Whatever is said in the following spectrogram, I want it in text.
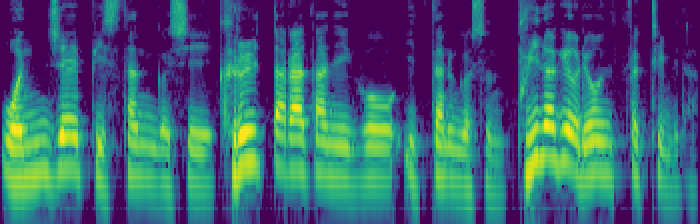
원죄 비슷한 것이 그를 따라다니고 있다는 것은 부인하기 어려운 팩트입니다.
